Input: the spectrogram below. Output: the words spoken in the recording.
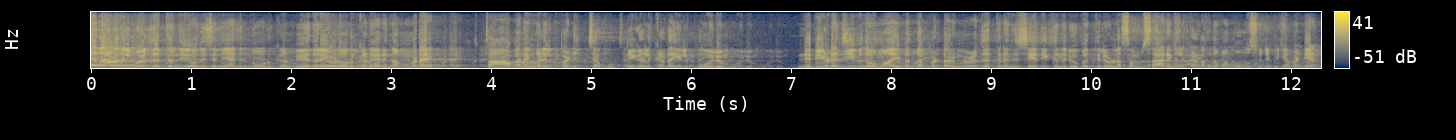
ഏതാണ് അതിൽ മൊഴുതത്ത് എന്ന് ചോദിച്ചത് ഞാൻ ഇന്ന് ഓർക്കുകയാണ്. വേദനയോടെ ഓർക്കുകയാണ്. കാര്യം നമ്മുടെ സ്ഥാപനങ്ങളിൽ പഠിച്ച കുട്ടികൾക്കിടയിൽ പോലും നബിയുടെ ജീവിതവുമായി ബന്ധപ്പെട്ട ഒരു മുഴജത്തിനെ നിഷേധിക്കുന്ന രൂപത്തിലുള്ള സംസാരങ്ങൾ കടന്നു വന്നു എന്ന് സൂചിപ്പിക്കാൻ വേണ്ടിയാണ്.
